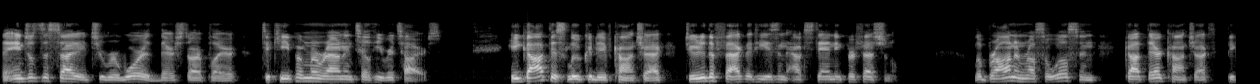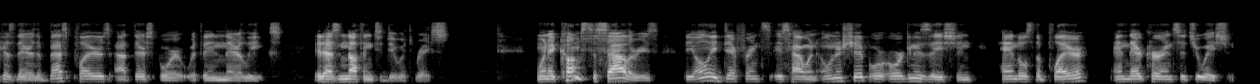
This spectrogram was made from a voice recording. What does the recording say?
The Angels decided to reward their star player to keep him around until he retires. He got this lucrative contract due to the fact that he is an outstanding professional. LeBron and Russell Wilson got their contracts because they are the best players at their sport within their leagues. It has nothing to do with race. When it comes to salaries, the only difference is how an ownership or organization handles the player and their current situation.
